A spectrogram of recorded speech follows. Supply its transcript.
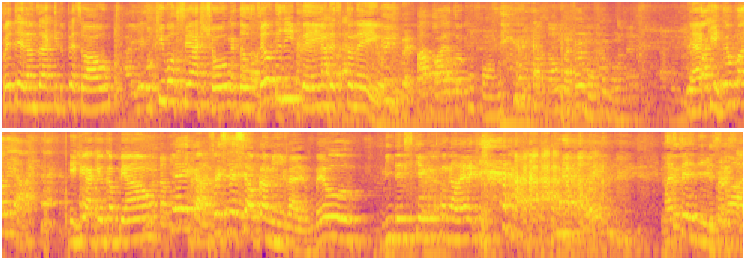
veteranos aqui do pessoal, o que você achou do seu desempenho nesse torneio? Rapaz, eu tô com fome. Mas foi bom, foi bom. É aqui, Deu pra balear. e aqui o campeão. E aí, cara, foi especial pra mim, velho. Eu me identifiquei muito com a galera aqui. Mas perdi, foi mal.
